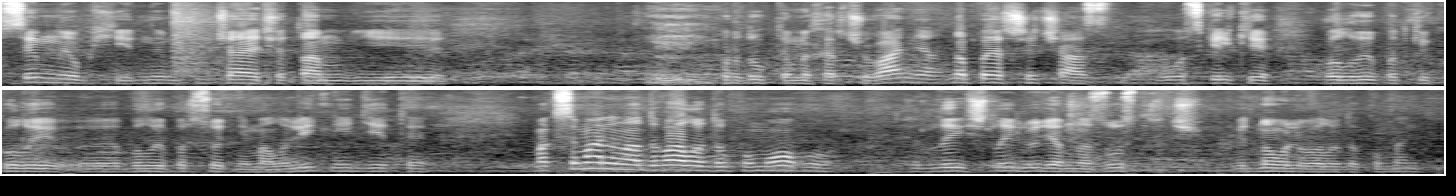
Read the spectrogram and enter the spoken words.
всім необхідним, включаючи там і продуктами харчування на перший час, оскільки були випадки, коли е, були присутні малолітні діти. Максимально надавали допомогу, йшли людям на зустріч, відновлювали документи.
